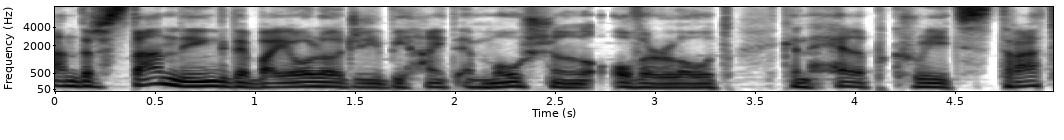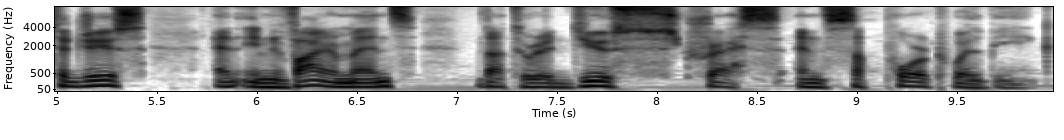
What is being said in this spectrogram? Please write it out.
understanding the biology behind emotional overload can help create strategies and environments that reduce stress and support well-being.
